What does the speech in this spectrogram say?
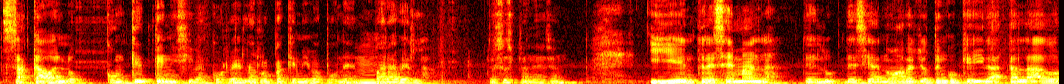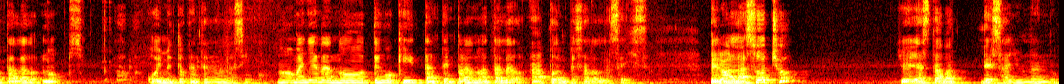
sacaba lo, con qué tenis iba a correr, la ropa que me iba a poner Mm. para verla. Eso es planeación. Y entre semana de decía, no, a ver, yo tengo que ir a tal lado, a tal lado. No, pues, hoy me toca entrenar a las 5. No, mañana no tengo que ir tan temprano a tal lado. Ah, puedo empezar a las 6. Pero a las 8 yo ya estaba desayunando.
